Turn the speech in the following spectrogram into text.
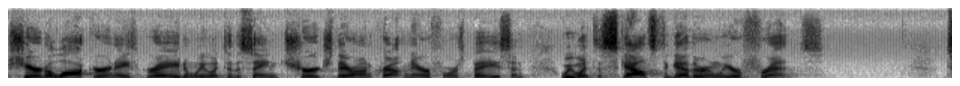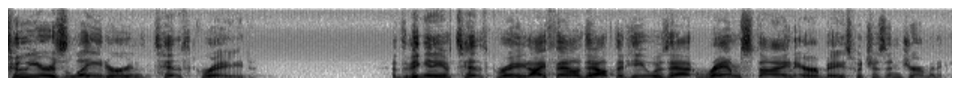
shared a locker in eighth grade, and we went to the same church there on Croughton Air Force Base, and we went to scouts together, and we were friends. Two years later, in 10th grade, at the beginning of 10th grade, I found out that he was at Ramstein Air Base, which is in Germany.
